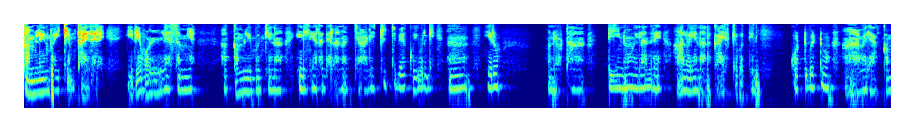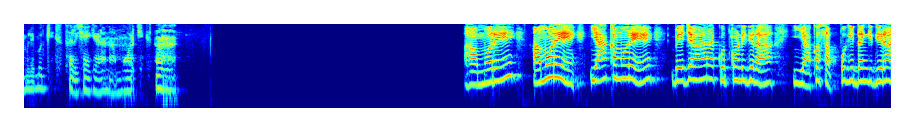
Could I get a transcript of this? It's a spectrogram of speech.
ಕಮಲಿನ ಬೈ ಅಂತ ಇದ್ದಾರೆ ಇದೇ ಒಳ್ಳೆ ಸಮಯ. ಆ ಕಮಲಿ ಬಗ್ಗೆನ ಇಲ್ಲಿ ಇರೋದೆಲ್ಲ ಜಾಡಿ ಚುಚ್ಚಬೇಕು ಇವರಿಗೆ. ಹಾಂ, ಇರು. ಒಂದು ಲೋಟ ಟೀನು ಇಲ್ಲಾಂದರೆ ಹಾಲು ಏನಾದ್ರು ಕಾಯಿಸ್ಕೆ ಬರ್ತೀನಿ. ಕೊಟ್ಟುಬಿಟ್ಟು ಆಮೇಲೆ ಆ ಕಮಲಿ ಬಗ್ಗೆ ಸರಿಯಾಗಿ ಹೇಳೋಣ ಅಮ್ಮವ್ರಿಗೆ ಹಾ. ಅಮ್ಮೋರೆ ಅಮ್ಮೋರೆ ಯಾಕಮ್ಮೋರೆ ಬೇಜಾರ ಕೂತ್ಕೊಂಡಿದ್ದೀರಾ? ಯಾಕೋ ಸಪ್ಪಗಿದ್ದಂಗಿದ್ದೀರಾ?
